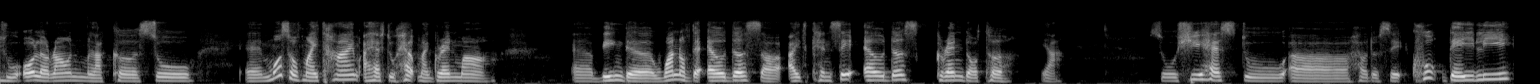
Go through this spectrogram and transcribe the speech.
to all around Malacca. So uh, most of my time I have to help my grandma. Uh, being the one of the eldest, uh, I can say eldest granddaughter. Yeah. So she has to uh, how to say cook daily.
